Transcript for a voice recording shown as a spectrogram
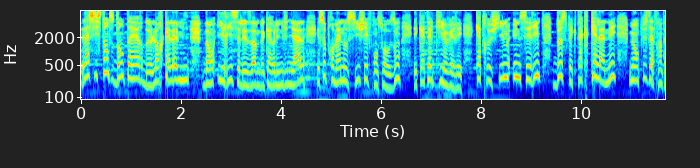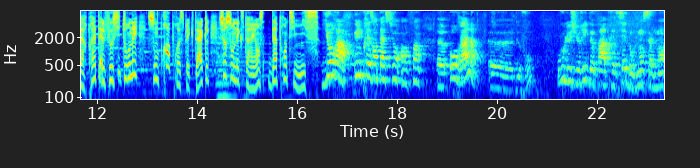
l'assistante dentaire de Laure Calamy dans Iris et les hommes de Caroline Vignal, et se promène aussi chez François Ozon et Catel Quilleveré. Quatre films, une série, deux spectacles, quelle année Mais en plus d'être interprète, elle fait aussi tourner son propre spectacle sur son expérience d'apprenti Miss. Il y aura une présentation enfin euh, orale euh, de vous où le jury devra apprécier donc non seulement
